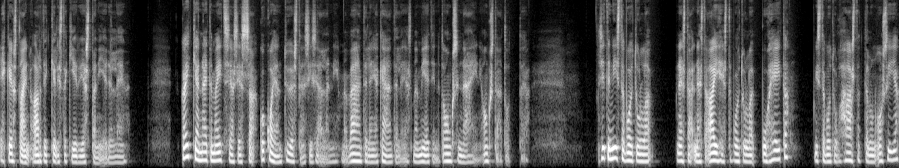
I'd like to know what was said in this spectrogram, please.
ehkä jostain artikkelista, kirjasta niin edelleen – Kaikkia näitä mä itse asiassa koko ajan työstän sisällä, niin mä vääntelen ja kääntelen ja sitten mä mietin, että onko se näin, onko tämä totta. Ja sitten niistä voi tulla, näistä, näistä aiheista voi tulla puheita, niistä voi tulla haastattelun osia,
